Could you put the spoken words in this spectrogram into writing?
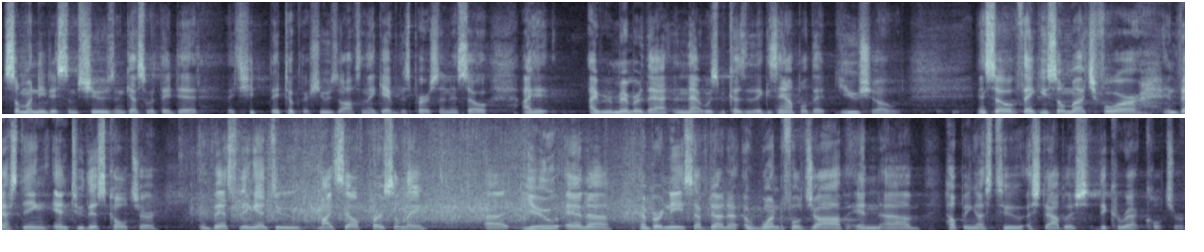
someone needed some shoes, and guess what they did? They, she, they took their shoes off and they gave this person. And so I, I remember that, and that was because of the example that you showed. And so thank you so much for investing into this culture, investing into myself personally. Uh, you and, uh, and Bernice have done a, a wonderful job in uh, helping us to establish the correct culture.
